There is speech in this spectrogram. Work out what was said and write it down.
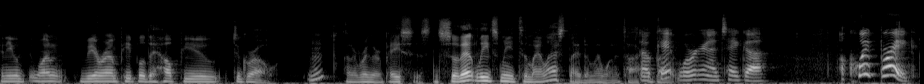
and you want to be around people to help you to grow Mm-hmm. on a regular basis. And so that leads me to my last item I want to talk Okay, about. well, we're going to take a, a quick break.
